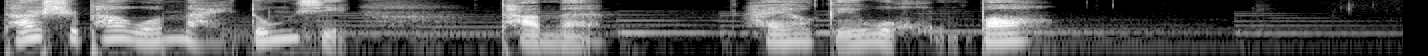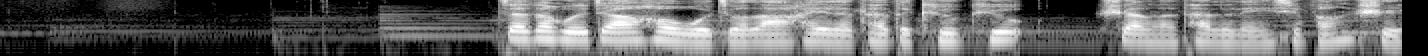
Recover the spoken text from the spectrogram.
他是怕我买东西，他们还要给我红包。在他回家后，我就拉黑了他的 QQ，删了他的联系方式。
